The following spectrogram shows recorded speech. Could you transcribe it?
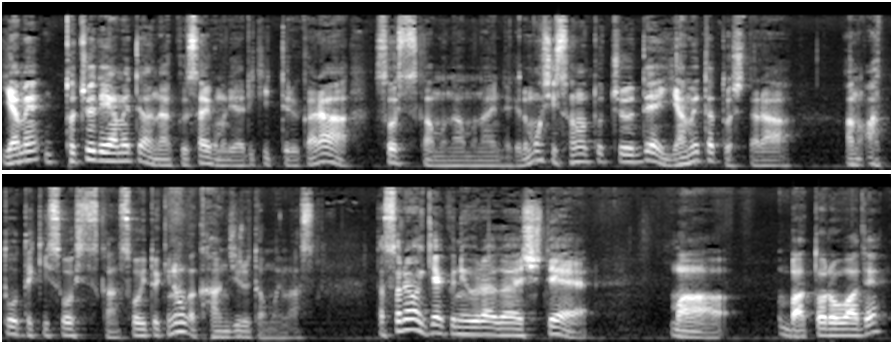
やめ、途中でやめてはなく最後までやりきってるから喪失感も何もないんだけどもしその途中でやめたとしたらあの圧倒的喪失感そういう時の方が感じると思います。それは逆に裏返してまあバトロワで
